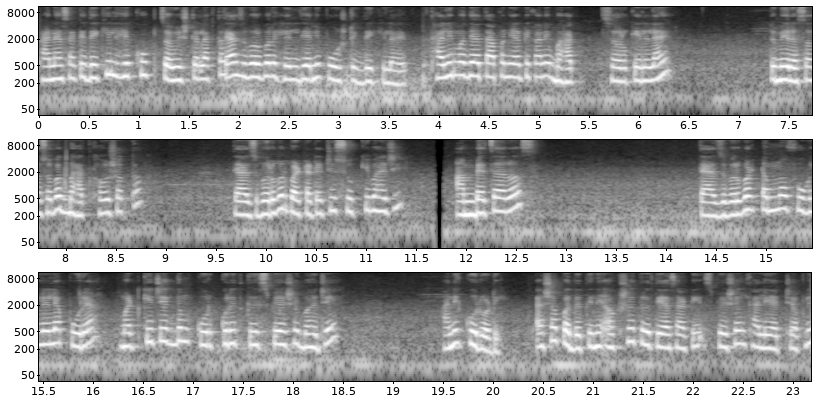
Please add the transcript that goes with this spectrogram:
खाण्यासाठी देखील हे खूप चविष्ट लागतं त्याचबरोबर हेल्दी आणि पौष्टिक देखील आहेत. थालीमध्ये आता आपण या ठिकाणी भात सर्व केलेला आहे. तुम्ही रसासोबत भात खाऊ शकता. त्याचबरोबर बटाट्याची सुकी भाजी आंब्याचा रस त्याचबरोबर टम्म फुगलेल्या पुऱ्या मटकीचे एकदम कुरकुरीत क्रिस्पी असे भजे आणि कुरवडी. अशा पद्धतीने अक्षय तृतीयासाठी स्पेशल थाली आजची आपली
